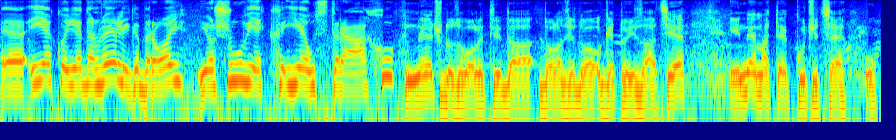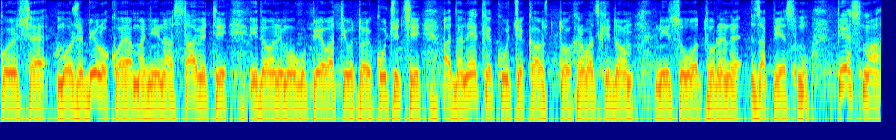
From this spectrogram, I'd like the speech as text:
E, iako jedan velik broj još uvijek je u strahu. Neću dozvoliti da dolazi do getoizacije i nema te kućice u kojoj se može bilo koja manjina staviti i da oni mogu pjevati u toj kućici, a da neke kuće kao što Hrvatski dom nisu otvorene za pjesmu. Pjesma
